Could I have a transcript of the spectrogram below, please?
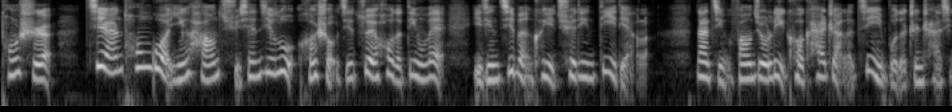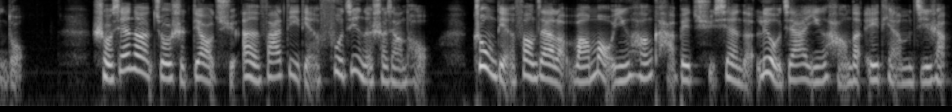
同时，既然通过银行取现记录和手机最后的定位已经基本可以确定地点了，那警方就立刻开展了进一步的侦查行动。首先呢，就是调取案发地点附近的摄像头，重点放在了王某银行卡被取现的六家银行的 ATM 机上。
